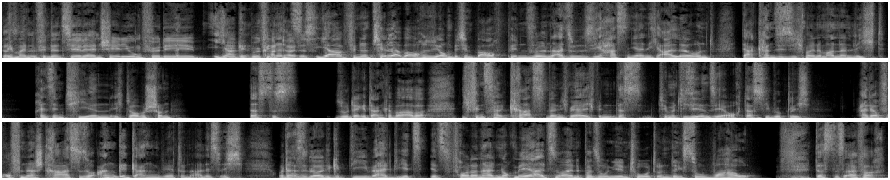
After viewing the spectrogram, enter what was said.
Das ich meine, finanzielle Entschädigung für die ja, Bekanntheit ist. Ja, finanzielle, aber auch, auch ein bisschen Bauchpinseln. Also sie hassen ja nicht alle und da kann sie sich mal in einem anderen Licht präsentieren. Ich glaube schon, dass das so der Gedanke war. Aber ich finde es halt krass, wenn ich mir ehrlich bin, das thematisieren sie ja auch, dass sie wirklich halt auf offener Straße so angegangen wird und alles. Ich, und dass es Leute gibt, die halt jetzt, jetzt fordern halt noch mehr als nur eine Person ihren Tod und denkst so, wow, dass das einfach,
